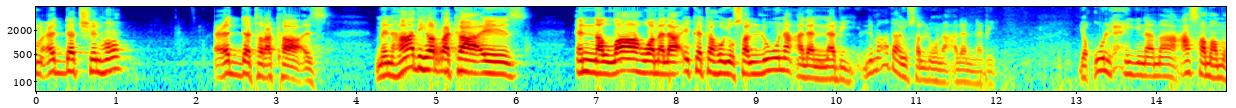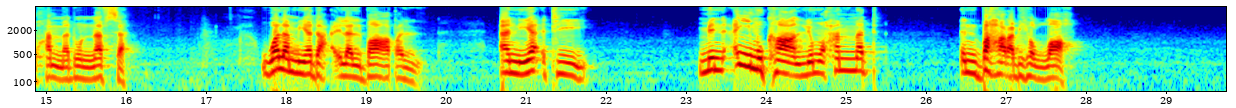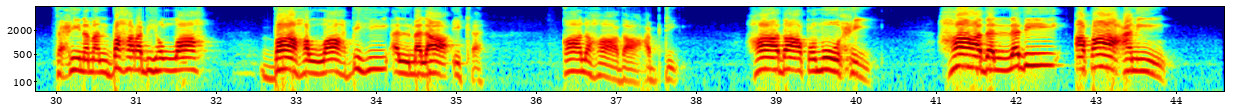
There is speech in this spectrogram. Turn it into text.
عدة شنو؟ عدة ركائز. من هذه الركائز إن الله وملائكته يصلون على النبي. لماذا يصلون على النبي؟ يقول حينما عصم محمد نفسه ولم يدع إلى الباطل أن يأتي من أي مكان لمحمد انبهر به الله. فحينما انبهر به الله باه الله به الملائكة. قال هذا عبدي هذا طموحي هذا الذي أطاعني.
